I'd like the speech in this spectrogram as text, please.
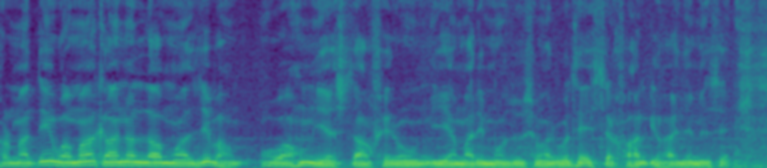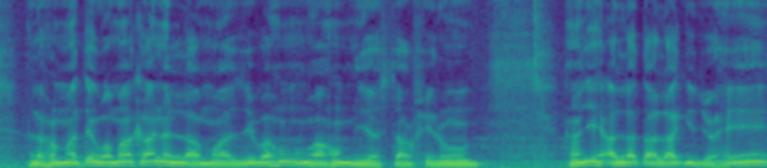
فرماتے ہیں، وما کان اللہ معذب ہم وہم یہ یہ ہمارے موضوع سے مربوط ہے استغفار کے فائدے میں سے۔ اللہ فرماتے ہیں، وما کان اللہ معذب ہم وہم یہ ہاں جی اللہ تعالیٰ کی جو ہے،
